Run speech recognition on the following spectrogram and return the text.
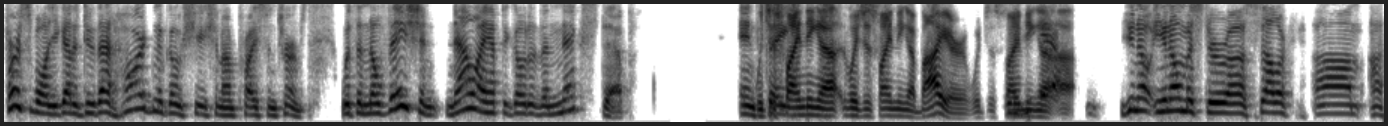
first of all, you got to do that hard negotiation on price and terms. With a novation, now I have to go to the next step and which say, is finding a which is finding a buyer, which is finding yeah. a you know, you know, Mr. Uh, Seller. Um, uh,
